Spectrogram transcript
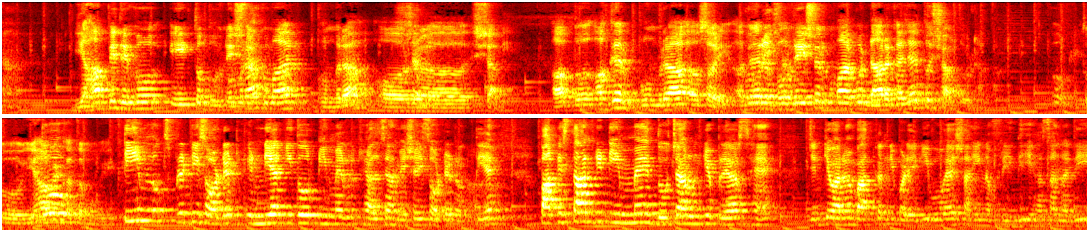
हाँ। यहाँ पे देखो एक तो भुवनेश्वर कुमार बुमराह और शमी। अब अगर बुमराह सॉरी अगर भुवनेश्वर। कुमार को ना रखा जाए तो शार्दुल ठाकुर. तो यहाँ पे खत्म हो गई। Team looks pretty sorted India की तो टीम मेरे ख्याल से हमेशा ही सॉर्टेड रखती है। पाकिस्तान की टीम में दो चार उनके प्लेयर्स हैं। जिनके बारे में बात करनी पड़ेगी वो है शाहीन अफरीदी हसन अली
